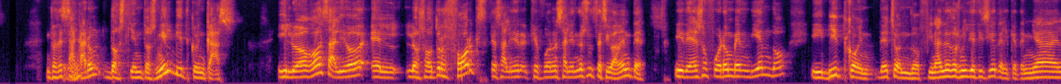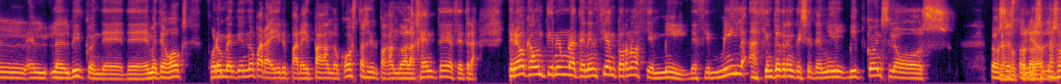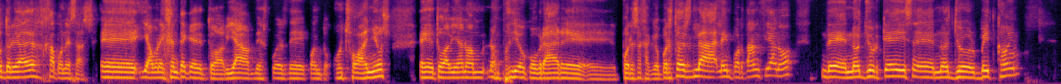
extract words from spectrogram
Entonces sacaron 200.000 Bitcoin Cash. Y luego salió el, los otros forks que, que fueron saliendo sucesivamente. Y de eso fueron vendiendo. Y Bitcoin, de hecho, en final de 2017, el que tenía el, el, Bitcoin de, de, MTGOX, fueron vendiendo para ir, para ir pagando costas, ir pagando a la gente, etc. Creo que aún tienen una tenencia en torno a 100.000, de 100.000 a 137.000 Bitcoins los, las, autoridades. japonesas. Eh, y aún hay gente que todavía, después de cuánto, ocho años, eh, todavía no han, podido cobrar eh, por ese hackeo. Por esto es la, importancia ¿no? de not your case, not your Bitcoin.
